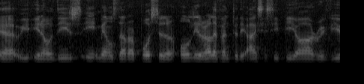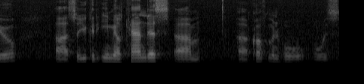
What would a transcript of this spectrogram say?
Uh, y- you know, these emails that are posted are only relevant to the ICCPR review. So you could email Candace um, Kaufman, who, who is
